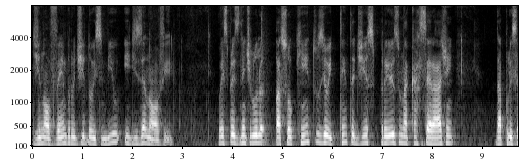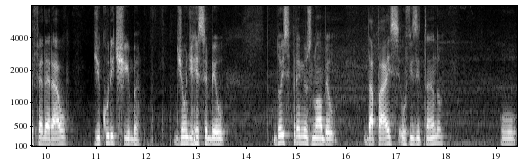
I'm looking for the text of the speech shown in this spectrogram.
de novembro de 2019. O ex-presidente Lula passou 580 dias preso na carceragem da Polícia Federal de Curitiba, de onde recebeu dois prêmios Nobel da Paz, o visitando, o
